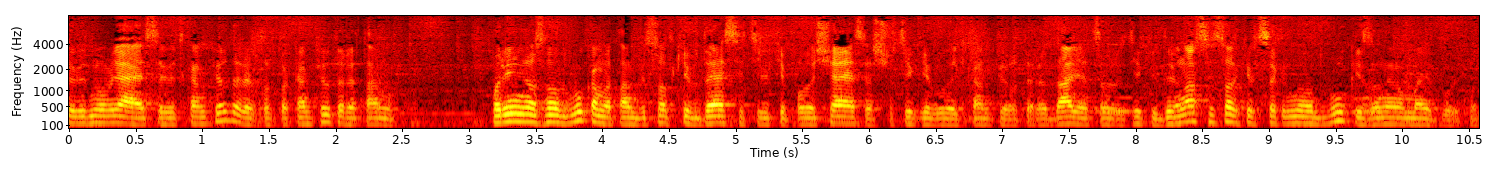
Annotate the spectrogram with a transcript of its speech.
Відмовляються від комп'ютерів, тобто комп'ютери там порівняно з ноутбуками, там відсотків 10 тільки виходить, що тільки будуть комп'ютери. Далі це вже тільки 90% це ноутбук і за ними майбутнє.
